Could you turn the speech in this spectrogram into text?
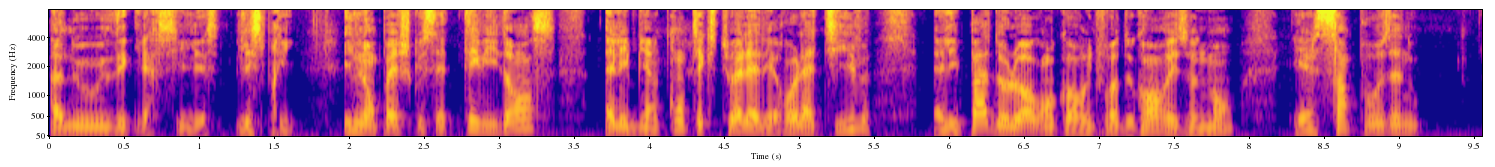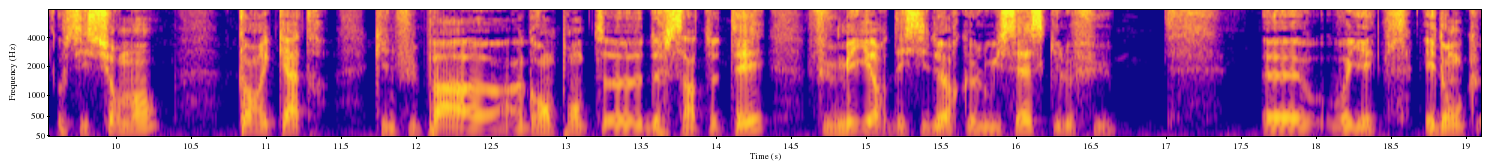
à nous éclaircir l'esprit. Il n'empêche que cette évidence, elle est bien contextuelle, elle est relative, elle n'est pas de l'ordre, encore une fois, de grand raisonnement, et elle s'impose à nous. Aussi sûrement qu'Henri IV, qui ne fut pas euh, un grand ponte euh, de sainteté, fut meilleur décideur que Louis XVI qui le fut. Euh, vous voyez Et donc,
